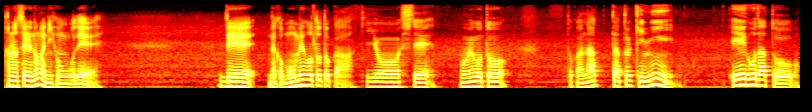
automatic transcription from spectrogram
話せるのが日本語で、で、なんか揉め事とか起業して揉め事とかなった時に英語だと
